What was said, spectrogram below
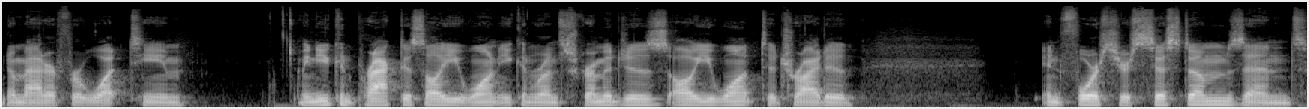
no matter for what team. I mean, you can practice all you want, you can run scrimmages all you want to try to enforce your systems and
